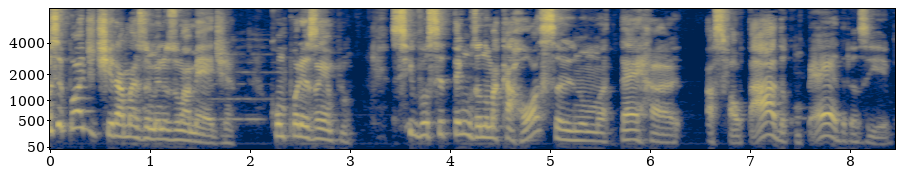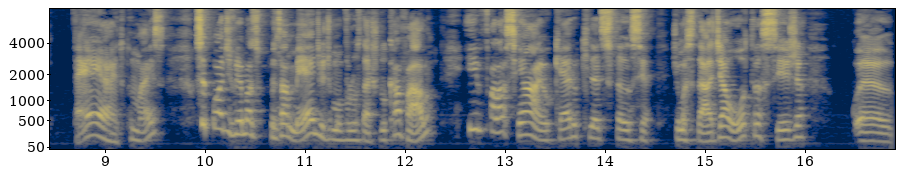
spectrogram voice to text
você pode tirar mais ou menos uma média. Como por exemplo, se você tem usando uma carroça numa terra asfaltada, com pedras e terra e tudo mais, você pode ver mais ou menos a média de uma velocidade do cavalo e falar assim: ah, eu quero que a distância de uma cidade a outra seja é,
